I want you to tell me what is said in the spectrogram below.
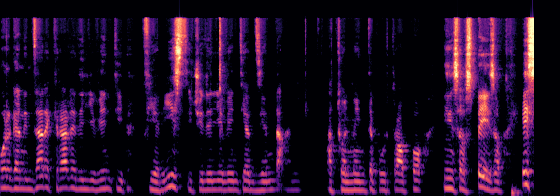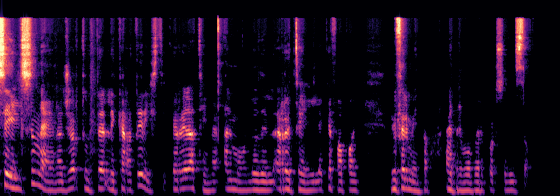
organizzare e creare degli eventi fieristici, degli eventi aziendali, attualmente purtroppo in sospeso, e sales manager tutte le caratteristiche relative al mondo del retail, che fa poi riferimento al primo percorso visto.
